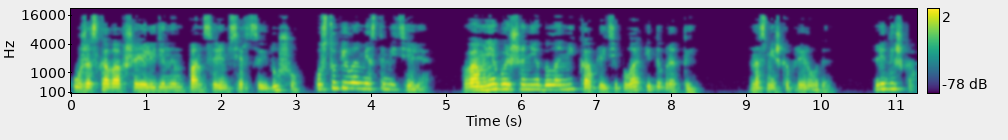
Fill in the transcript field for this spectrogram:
уже сковавшая ледяным панцирем сердце и душу, уступила место метели. Во мне больше не было ни капли тепла и доброты. Насмешка природы. Ледышка.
